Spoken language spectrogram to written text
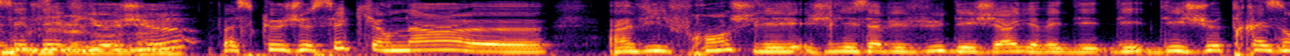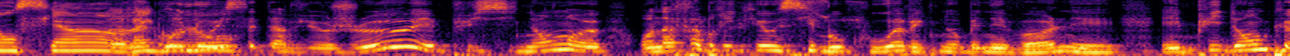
C'est des de vieux grenouille. jeux, parce que je sais qu'il y en a euh, à Villefranche, je les, je les avais vus déjà, il y avait des, des- des jeux très anciens, La rigolos. grenouille, c'est un vieux jeu. Et puis sinon, euh, on a fabriqué aussi beaucoup avec nos bénévoles. Et, et puis donc,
